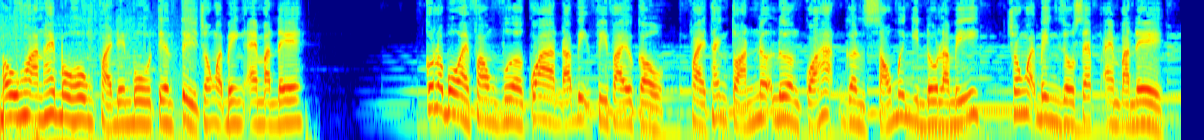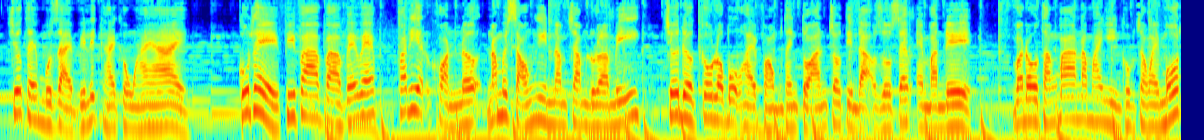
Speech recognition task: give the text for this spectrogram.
Bầu Hoàn hay Bầu Hùng phải đền bù tiền tỷ cho ngoại binh Mbande? Câu lạc bộ Hải Phòng vừa qua đã bị FIFA yêu cầu phải thanh toán nợ lương quá hạn gần 60.000 đô la Mỹ cho ngoại binh Joseph Mbande trước thêm một giải V-League 2022. Cụ thể, FIFA và VFF phát hiện khoản nợ 56.500 đô la Mỹ chưa được câu lạc bộ Hải Phòng thanh toán cho tiền đạo Joseph Mbande. Vào đầu tháng 3 năm 2021,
